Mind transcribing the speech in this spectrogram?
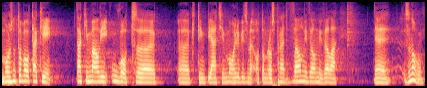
možno to bol taký, taký malý úvod e, e, k tým piatim. Mohli by sme o tom rozprávať veľmi, veľmi veľa. Znovu,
